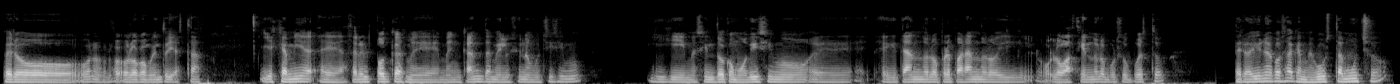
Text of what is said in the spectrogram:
Pero bueno, os lo comento y ya está. Y es que a mí eh, hacer el podcast me, me, encanta, me ilusiona muchísimo y me siento comodísimo eh, editándolo, preparándolo y luego haciéndolo, por supuesto. Pero hay una cosa que me gusta mucho,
